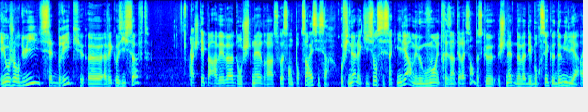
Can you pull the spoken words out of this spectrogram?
Et aujourd'hui, cette brique, euh, avec Osisoft, acheté par Aveva, dont Schneider a 60%. Ouais, c'est ça. Au final, l'acquisition, c'est 5 milliards, mais le mouvement est très intéressant parce que Schneider ne va débourser que 2 milliards.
